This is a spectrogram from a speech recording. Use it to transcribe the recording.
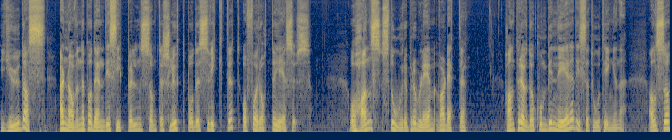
Judas er navnet på den disippelen som til slutt både sviktet og forrådte Jesus. Og hans store problem var dette. Han prøvde å kombinere disse to tingene, altså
